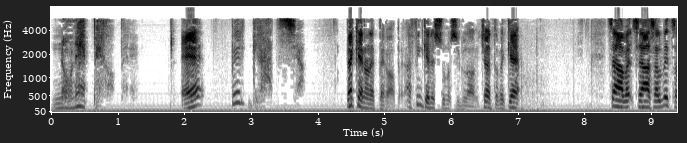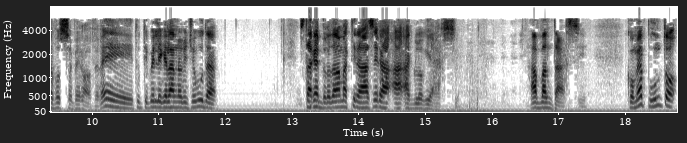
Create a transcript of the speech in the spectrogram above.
non è per opere, è per grazia. Perché non è per opere? Affinché nessuno si glori, certo perché se la, salvezza fosse per opere, eh, tutti quelli che l'hanno ricevuta starebbero dalla mattina alla sera a, a gloriarsi, a vantarsi, come appunto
